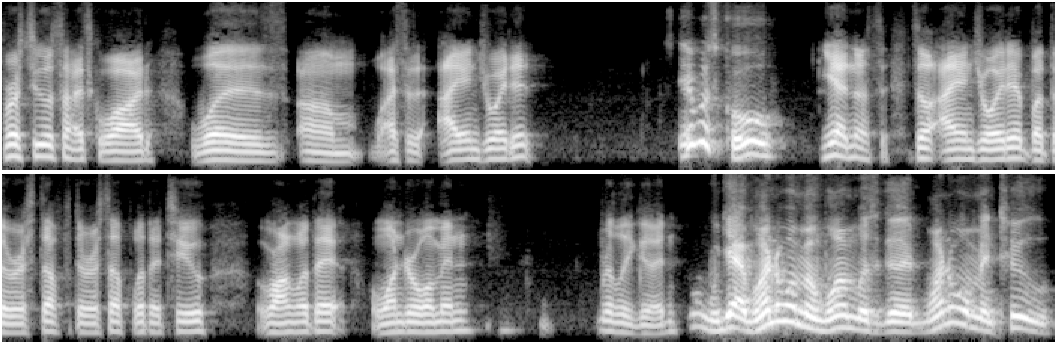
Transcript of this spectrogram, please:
First Suicide Squad was um I said I enjoyed it. It was cool. Yeah, no. So I enjoyed it, but there was stuff there was stuff with it too wrong with it. Wonder Woman, really good. Yeah, Wonder Woman one was good. Wonder Woman two,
